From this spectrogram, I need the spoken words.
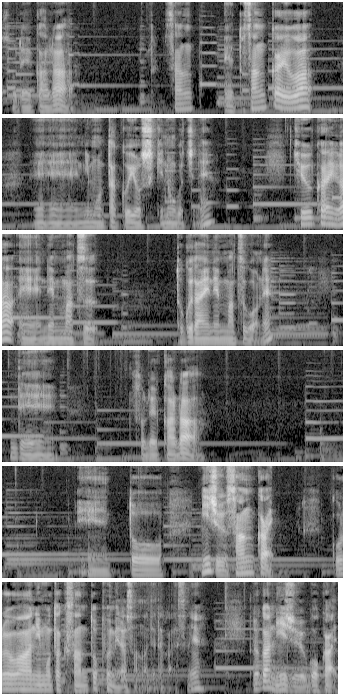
それから3、えー、と3回は、えー、二毛沢よしき野口ね。9回が、えー、年末特大年末号ね。でそれからえー、っと23回。これはニモタクさんとプミラさんが出た回ですね。それから25回、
